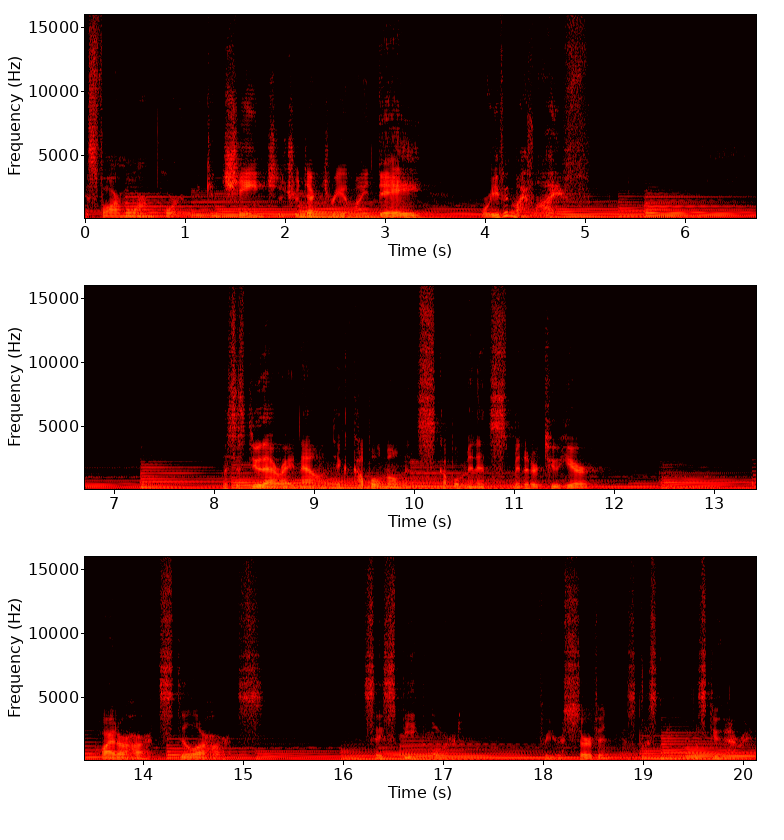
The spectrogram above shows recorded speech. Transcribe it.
is far more important and can change the trajectory of my day or even my life. Let's just do that right now. Take a couple of moments, a couple minutes, minute or two here. Quiet our hearts, still our hearts, and say, Speak, Lord, for your servant is listening. Let's do that right now.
